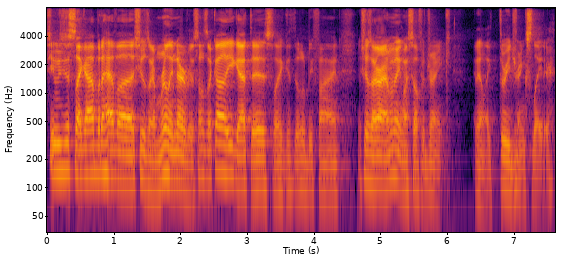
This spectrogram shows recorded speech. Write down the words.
She was just like, I'm gonna have a. She was like, I'm really nervous. I was like, Oh, you got this. Like it'll be fine. And she was like, All right, I'm gonna make myself a drink. And then like three drinks later,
